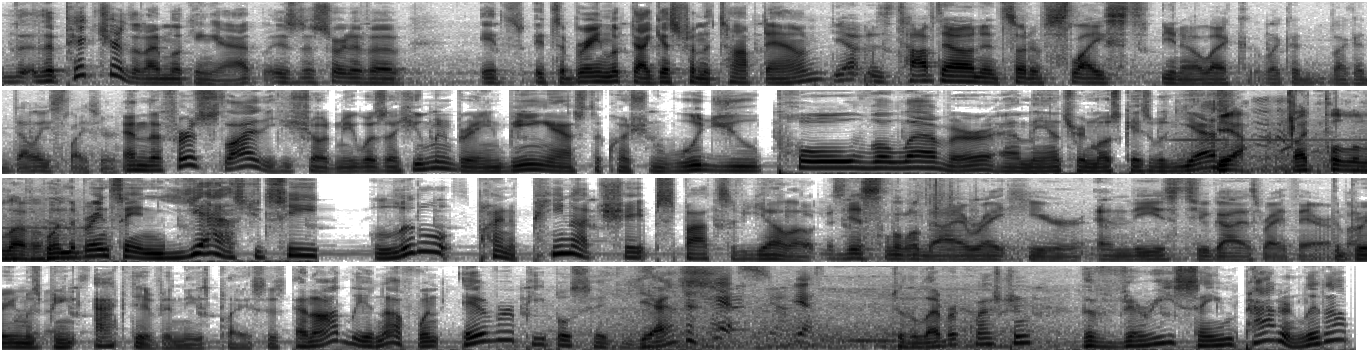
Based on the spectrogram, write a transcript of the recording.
The, the picture that I'm looking at is a sort of a, it's it's a brain looked, I guess, from the top down. Yep, it's top down and sort of sliced, you know, like like a like a deli slicer. And the first slide that he showed me was a human brain being asked the question, "Would you pull the lever?" And the answer in most cases was yes. Yeah, I'd pull the lever. When the brain's saying yes, you'd see little kind of peanut-shaped spots of yellow. This little guy right here and these two guys right there. The brain was being active in these places. And oddly enough, whenever people said yes Yes, yes. to the lever question, the very same pattern lit up.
